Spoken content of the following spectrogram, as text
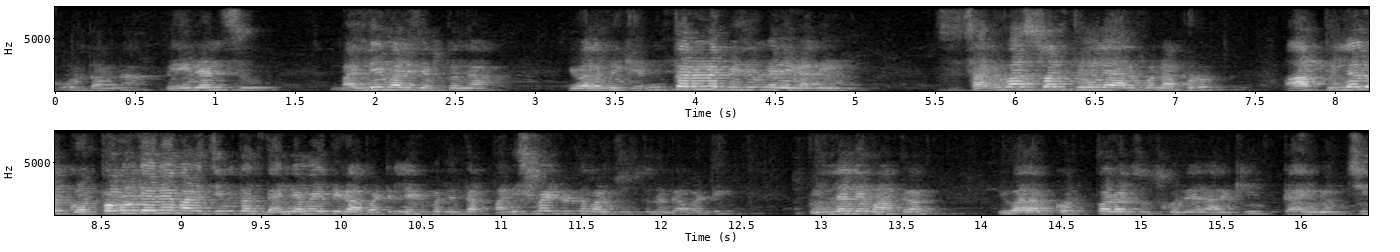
కోరుతా ఉన్నా. పేరెంట్స్ మళ్ళీ మళ్ళీ చెప్తున్నా ఇవాళ మీకు ఎంతైనా బిజీ ఉండేది కానీ సర్వస్వం పిల్లలే అనుకున్నప్పుడు ఆ పిల్లలు గొప్పగా ఉంటేనే మన జీవితం ధన్యమైంది కాబట్టి లేకపోతే ఎంత పనిష్మెంట్ ఉందో మనం చూస్తున్నాం కాబట్టి పిల్లల్ని మాత్రం ఇవాళ గొప్పగా చూసుకునే దానికి టైం ఇచ్చి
